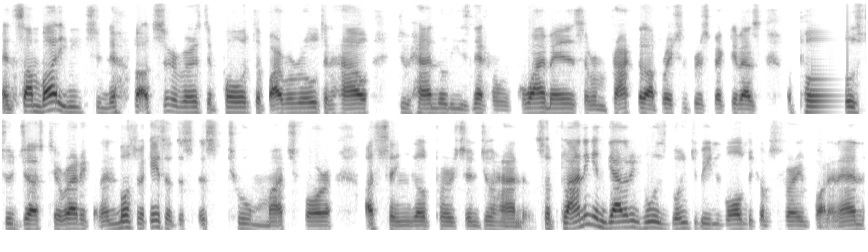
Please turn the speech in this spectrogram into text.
And somebody needs to know about servers, the ports, the firewall rules, and how to handle these network requirements from a practical operation perspective as opposed to just theoretical. And most of the cases, this is too much for a single person to handle. So planning and gathering who is going to be involved becomes very important. And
